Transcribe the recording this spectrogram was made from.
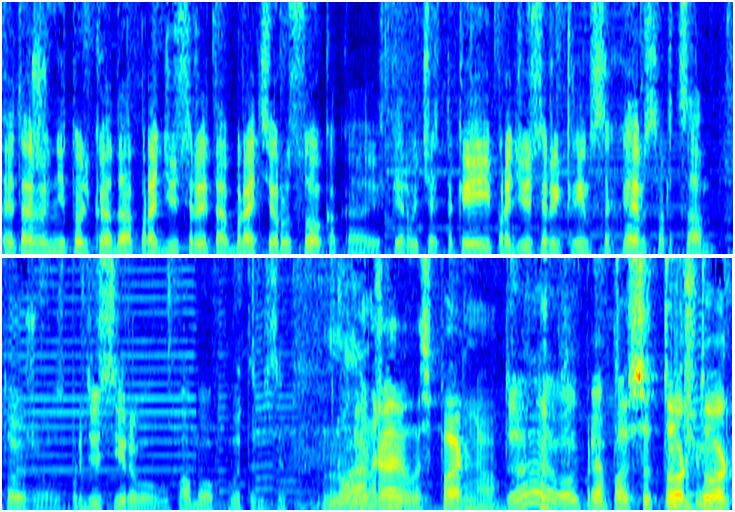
Это же не только, да, продюсеры, это братья Руссо, как и в первой части, так и продюсеры Кримса Хемсворт сам тоже спродюсировал, помог в этом все. Ну, А, Понравилось парню. Да, он прям То все Тор. Тор,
